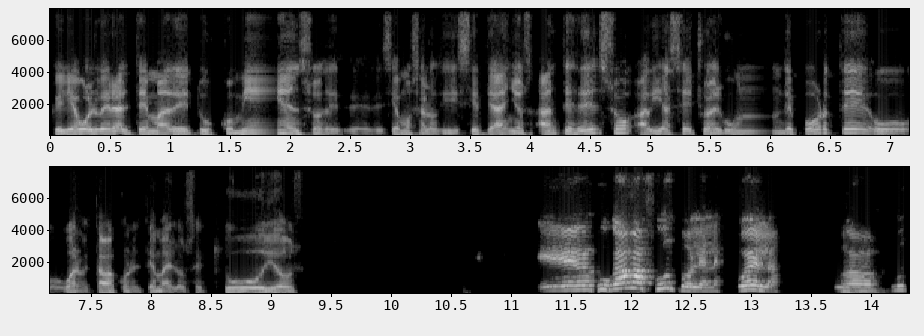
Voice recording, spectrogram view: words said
quería volver al tema de tus comienzos, decíamos a los 17 años. ¿Antes de eso habías hecho algún deporte o, bueno, estabas con el tema de los estudios? Eh, jugaba fútbol en la escuela, jugaba fútbol.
